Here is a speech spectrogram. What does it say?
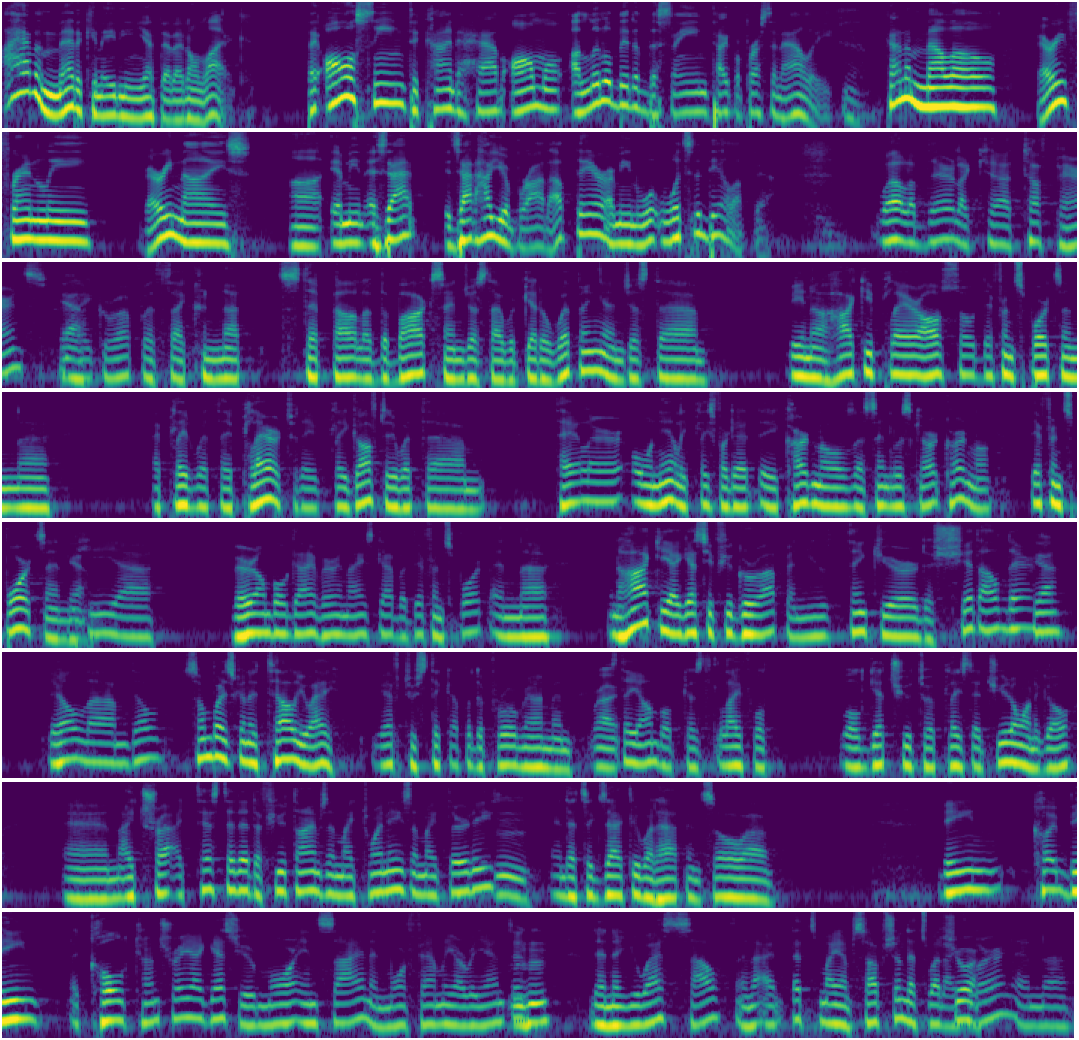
I haven't met a Canadian yet that I don't like. They all seem to kind of have almost a little bit of the same type of personality. Kind of mellow, very friendly, very nice. Uh, I mean, is that is that how you're brought up there? I mean, what, what's the deal up there? Well, up there, like uh, tough parents. Yeah. I grew up with. I could not step out of the box, and just I would get a whipping, and just um, being a hockey player, also different sports, and uh, I played with a player today. Play golf today with um, Tyler O'Neill. He plays for the, the Cardinals, uh, St. Louis Car- Cardinals. Different sports, and Yeah. he uh, very humble guy, very nice guy, but different sport. And uh, in hockey, I guess if you grew up and you think you're the shit out there, Yeah. they'll um, they'll somebody's going to tell you, hey, you have to stick up with the program and Right. stay humble because life will will get you to a place that you don't want to go. And I try, I tested it a few times in my 20s and my 30s, Mm. and that's exactly what happened. So, uh, being being a cold country, I guess you're more inside and more family oriented Mm-hmm. Than the U.S. South, and I, that's my assumption. That's what Sure. I've learned, and. Uh,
